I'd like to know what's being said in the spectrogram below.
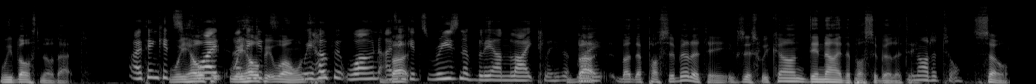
We both know that. I think it's We hope quite. it- we hope it won't, We hope it won't. I think it's reasonably unlikely that. But but the possibility exists. We can't deny the possibility. Not at all. So,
